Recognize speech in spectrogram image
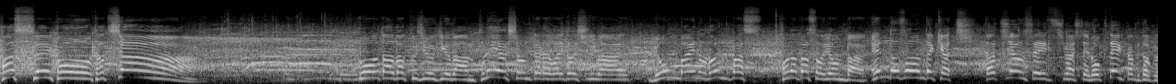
パス成功タッチダウン。クォーターバック19番プレーアクションからワイドレシーバー4倍のロンパスこのパスを4番エンドゾーンでキャッチ。タッチダウン成立しまして6点獲得。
